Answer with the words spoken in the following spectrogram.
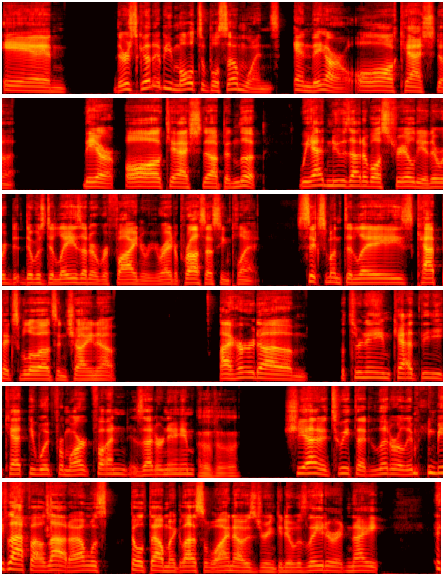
And there's going to be multiple someones, and they are all cashed up. They are all cashed up. And look, we had news out of Australia. There were there was delays on a refinery, right, a processing plant. Six month delays, capex blowouts in China. I heard um, what's her name? Cathie Cathie Wood from Ark Fund. Is that her name? Uh-huh. She had a tweet that literally made me laugh out loud. I almost spilled out my glass of wine I was drinking. It was later at night.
